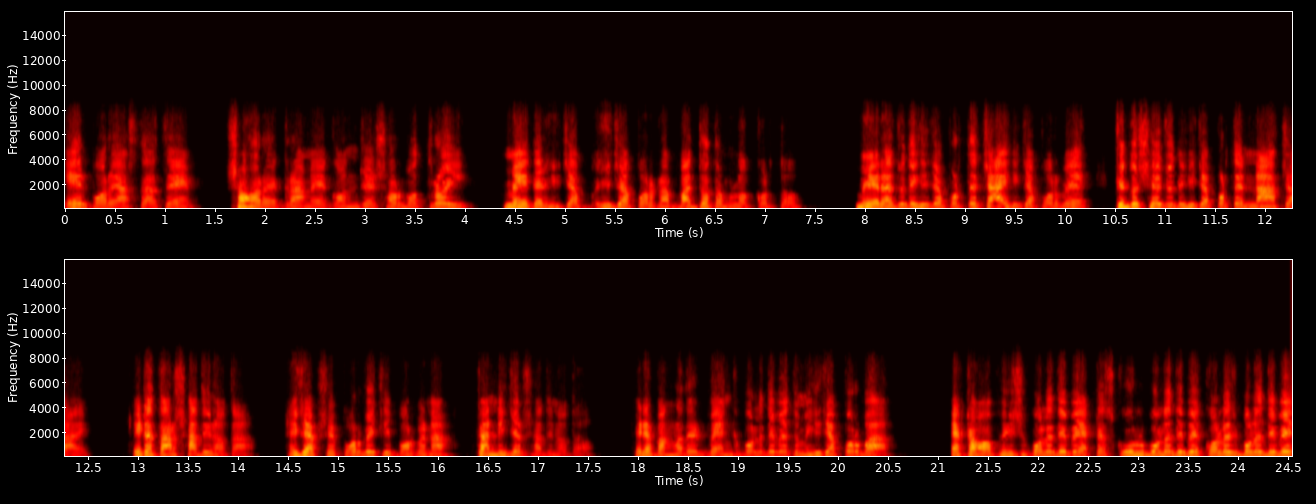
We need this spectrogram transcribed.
এরপরে আস্তে আস্তে শহরে, গ্রামে, গঞ্জে সর্বত্রই মেয়েদের হিজাব হিজাব পরাটা বাধ্যতামূলক করত। মেয়েরা যদি হিজাব পড়তে চায়, হিজাব পরবে, কিন্তু সে যদি হিজাব পড়তে না চায়, এটা তার স্বাধীনতা। হিজাব সে পড়বে কি পড়বে না তার নিজের স্বাধীনতা। এটা বাংলাদেশ ব্যাংক বলে দেবে, তুমি হিজাব পড়বা। একটা অফিস বলে দেবে, একটা স্কুল বলে দেবে কলেজ বলে দেবে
